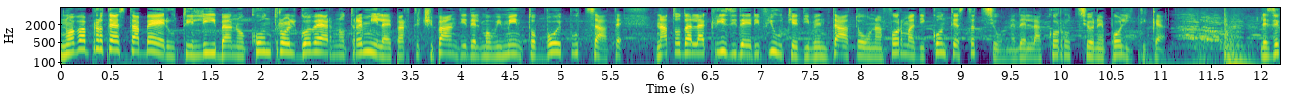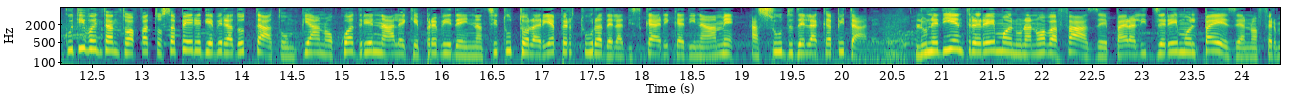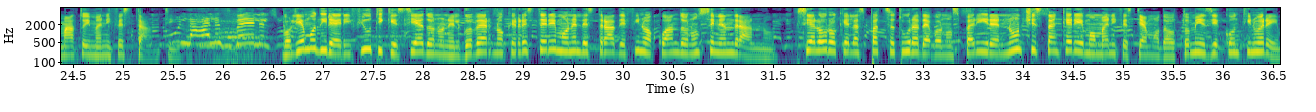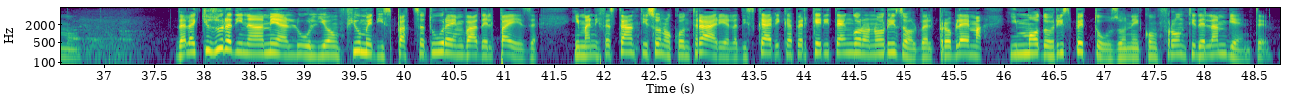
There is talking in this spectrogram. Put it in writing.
Nuova protesta a Beirut, in Libano, contro il governo. 3.000 i partecipanti del movimento Voi Puzzate, nato dalla crisi dei rifiuti, è diventato una forma di contestazione della corruzione politica. L'esecutivo intanto ha fatto sapere di aver adottato un piano quadriennale che prevede innanzitutto la riapertura della discarica di Naameh a sud della capitale. Lunedì entreremo in una nuova fase, paralizzeremo il paese, hanno affermato i manifestanti. Vogliamo dire ai rifiuti che siedono nel governo che resteremo nelle strade fino a quando non se ne andranno. Sia loro che la spazzatura devono sparire, non ci stancheremo, manifestiamo da otto mesi e continueremo. Dalla chiusura di Naameh a luglio un fiume di spazzatura invade il paese. I manifestanti sono contrari alla discarica perché ritengono non risolva il problema in modo rispettoso nei confronti dell'ambiente.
